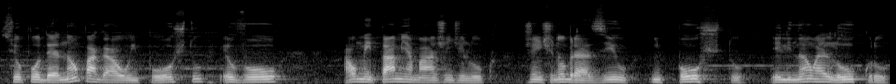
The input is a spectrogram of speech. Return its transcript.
se eu puder não pagar o imposto, eu vou aumentar minha margem de lucro. Gente, no Brasil, imposto ele não é lucro.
